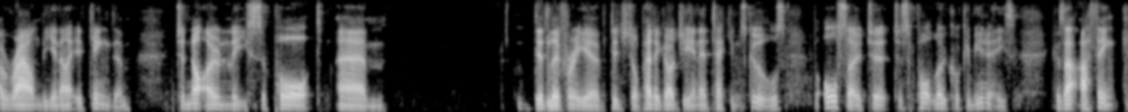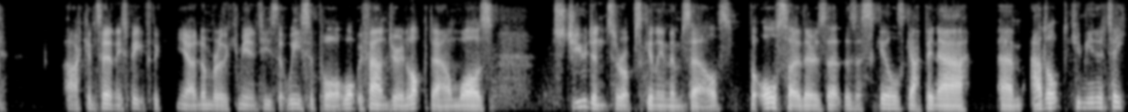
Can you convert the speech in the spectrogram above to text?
around the United Kingdom to not only support um, delivery of digital pedagogy and edtech in schools, but also to to support local communities. Because I, I, think I can certainly speak for the you know a number of the communities that we support. What we found during lockdown was students are upskilling themselves, but also there's a there's a skills gap in our um, adult community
